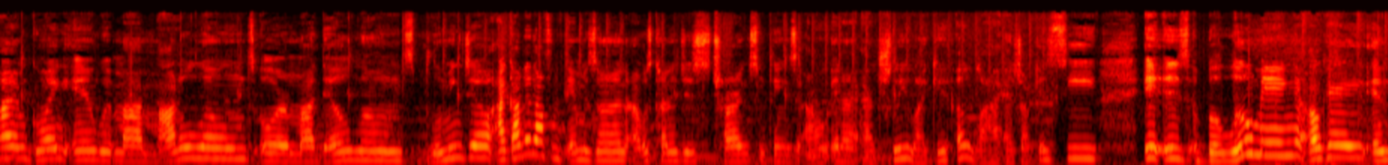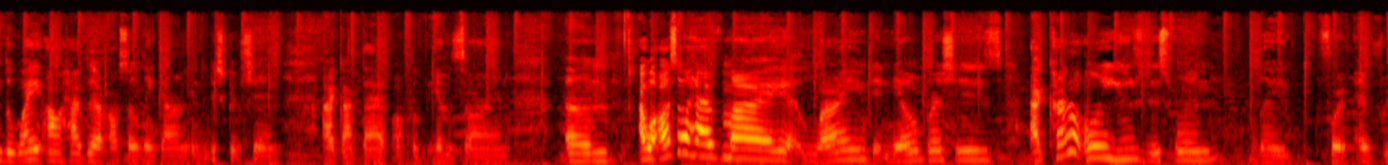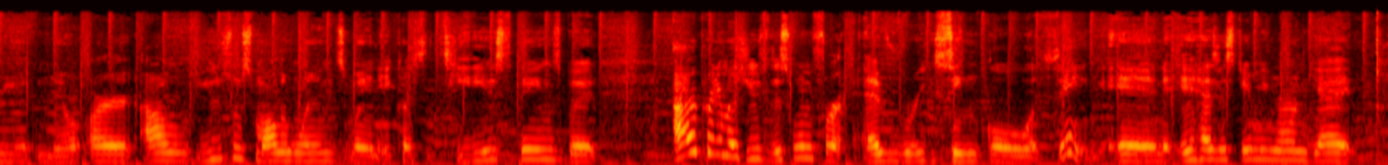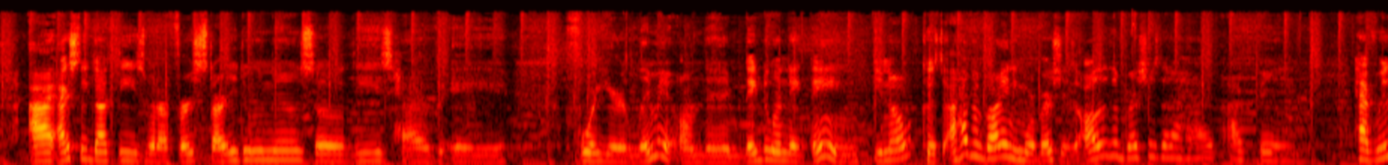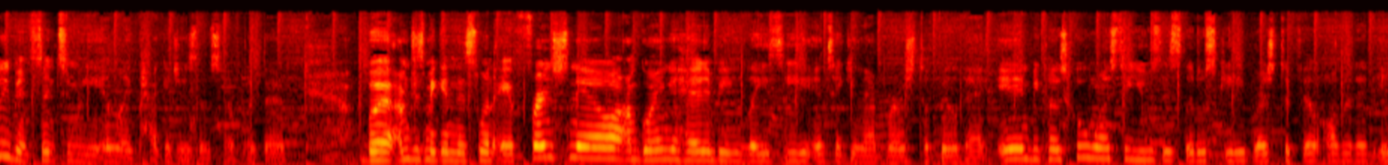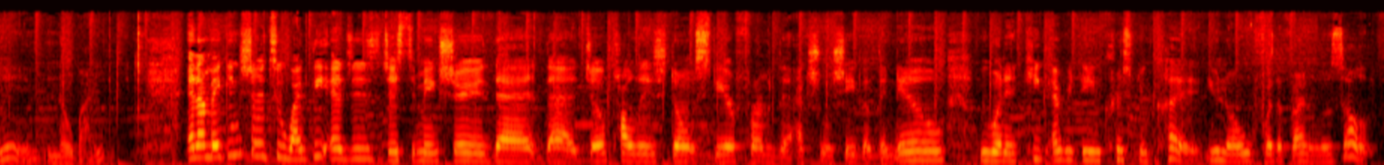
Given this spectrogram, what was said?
This nail, I am going in with my Modelones or Modelones blooming gel. I got it off of Amazon. I was kind of just trying some things out and I actually like it a lot. As y'all can see, it is blooming, okay? And the white, I'll have that also linked down in the description. I got that off of Amazon. Um, I will also have my lined nail brushes. I kind of only use this one like for every nail art. I'll use some smaller ones when it comes to tedious things, but I pretty much use this one for every single thing, and it hasn't steered me wrong yet. I actually got these when I first started doing nails, so these have a four year limit on them. They doing their thing, you know, because I haven't bought any more brushes. All of the brushes that I have, I've been have really been sent to me in like packages and stuff like that. But I'm just making this one a French nail. I'm going ahead and being lazy and taking that brush to fill that in because who wants to use this little skinny brush to fill all of that in? Nobody. And I'm making sure to wipe the edges just to make sure that that gel polish don't steer from the actual shape of the nail. We want to keep everything crisp and cut, you know, for the final result.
